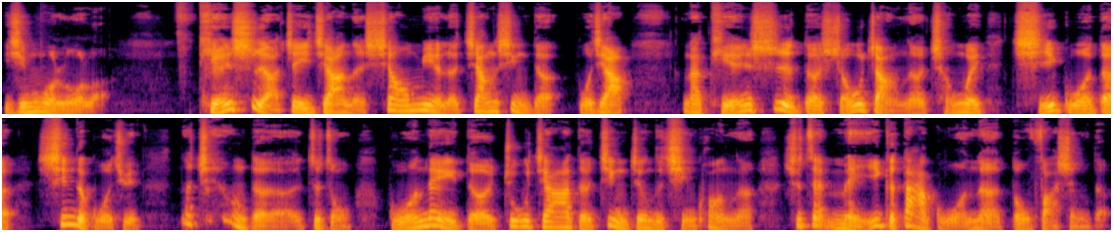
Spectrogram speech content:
已经没落了。田氏啊这一家呢，消灭了姜姓的国家，那田氏的首长呢，成为齐国的新的国君。那这样的这种国内的诸家的竞争的情况呢，是在每一个大国呢都发生的。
